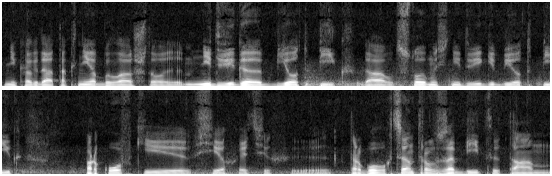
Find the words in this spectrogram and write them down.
никогда так не было, что недвига бьет пик, да, вот стоимость недвиги бьет пик, парковки всех этих э, торговых центров забиты, там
